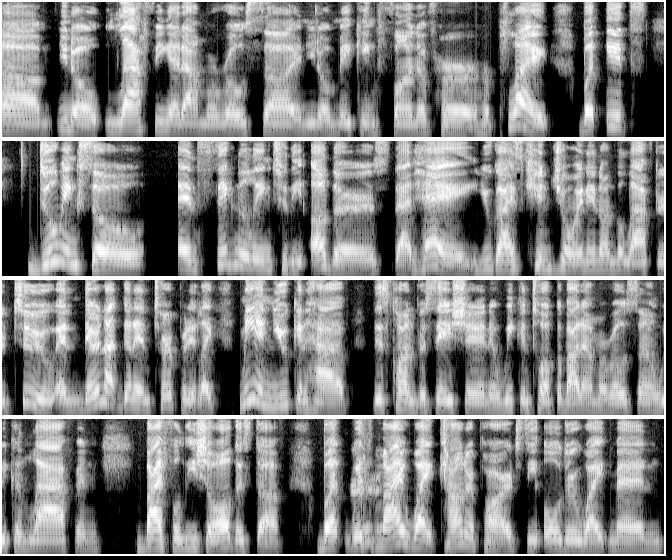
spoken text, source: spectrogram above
um you know laughing at Omarosa and you know making fun of her her play, but it's doing so and signaling to the others that hey you guys can join in on the laughter too and they're not going to interpret it like me and you can have this conversation and we can talk about omarosa and we can laugh and bye felicia all this stuff but with Mhm. my white counterparts the older white men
